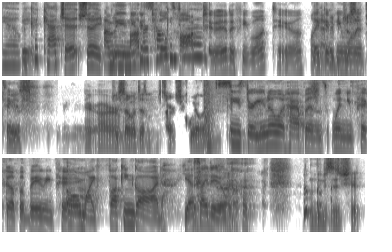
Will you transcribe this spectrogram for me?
Yeah, we Pig. could catch it. Should I, I mean, you bother can still talk to it? to it if you want to. Like Yeah, if you wanted to. There are just so it doesn't start squealing. Caesar, you know what happens when you pick up a baby pig. Oh my fucking god. Yes, I do. loses shit.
